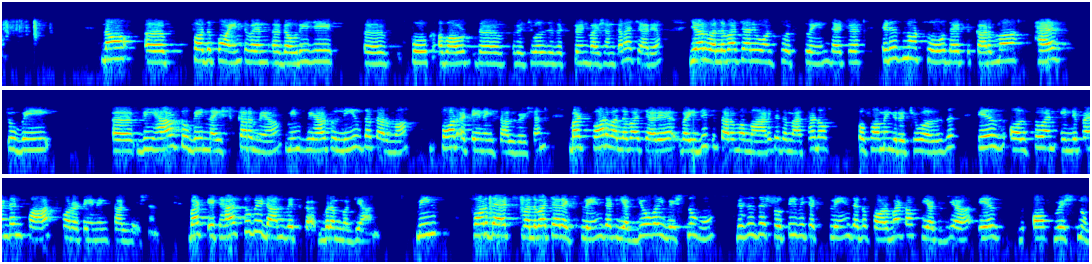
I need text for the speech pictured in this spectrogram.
Now, uh, for the point when uh, Gauriji uh, spoke about the rituals as explained by Shankaracharya, here Vallabhacharya wants to explain that uh, it is not so that karma has to be, uh, we have to be naishkarmya, means we have to leave the karma for attaining salvation. But for Vallabhacharya, Vedic karma marg, the method of performing rituals is also an independent path for attaining salvation. But it has to be done with Brahma Gyan. Means for that, Vallabhacharya explains that Yagyo vai Vishnu this is the Shruti which explains that the format of Yajna is of Vishnu.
